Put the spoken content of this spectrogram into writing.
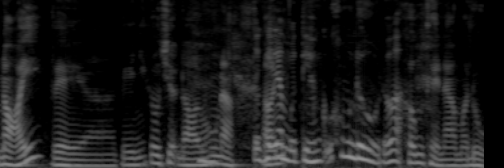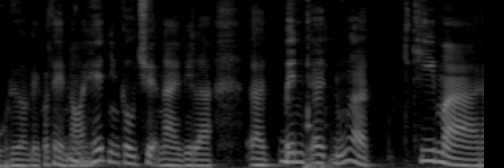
nói về ờ, cái những câu chuyện đó đúng không nào Tôi Ờ, nghĩ là một tiếng cũng không đủ đâu ạ. không thể nào mà đủ được để có thể nói Ừ. hết những câu chuyện này vì là ờ, bên đúng là khi mà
